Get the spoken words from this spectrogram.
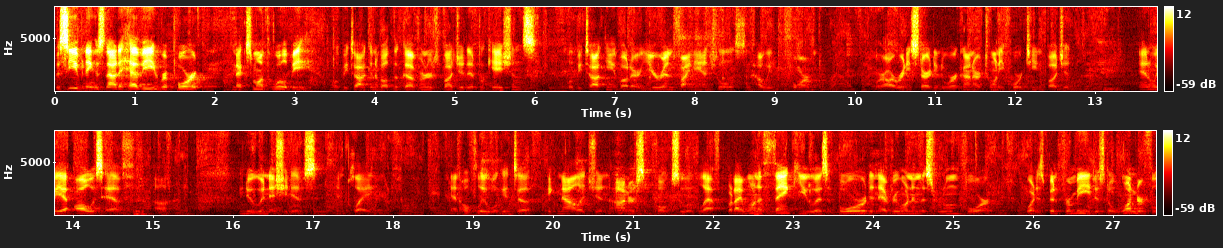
this evening is not a heavy report. Next month will be. We'll be talking about the governor's budget implications. Talking about our year-end financials and how we performed. We're already starting to work on our 2014 budget. And we always have uh, new initiatives in play. And hopefully we'll get to acknowledge and honor some folks who have left. But I want to thank you as a board and everyone in this room for what has been for me just a wonderful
